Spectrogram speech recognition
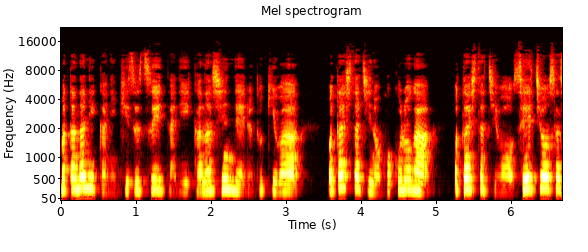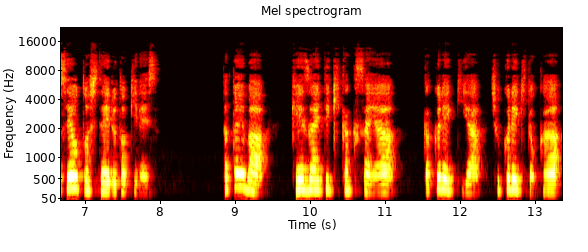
また何かに傷ついたり悲しんでいる時は、私たちの心が私たちを成長させようとしている時です。例えば、経済的格差や学歴や職歴とか、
